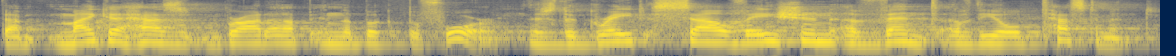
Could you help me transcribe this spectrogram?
that Micah has brought up in the book before is the great salvation event of the Old Testament.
